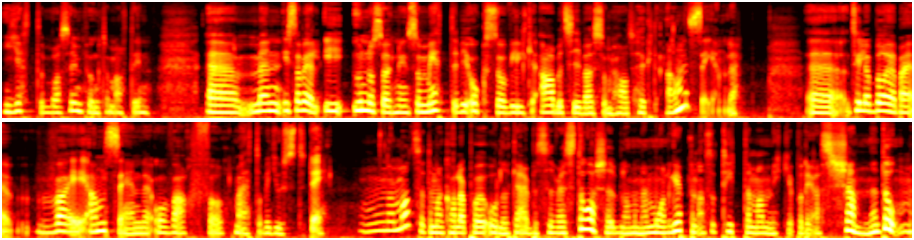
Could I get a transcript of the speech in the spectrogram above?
Jättebra synpunkter Martin. Eh, men Isabelle, i undersökningen så mätte vi också vilka arbetsgivare som har ett högt anseende. Eh, till att börja med, vad är anseende och varför mäter vi just det? Mm, normalt sett när man kollar på hur olika arbetsgivare står sig bland de här målgrupperna så tittar man mycket på deras kännedom.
